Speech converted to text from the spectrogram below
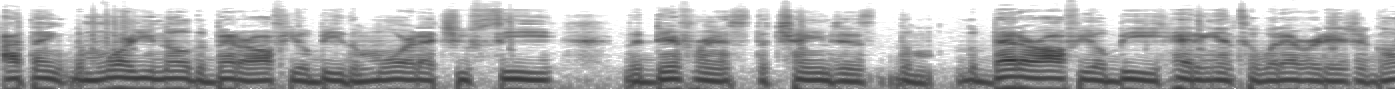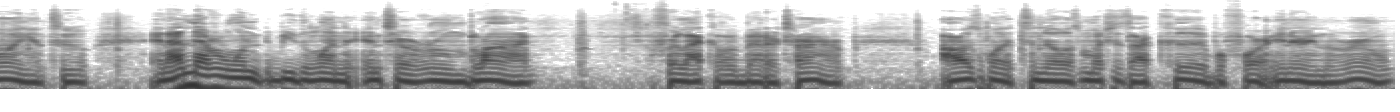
I think the more you know, the better off you'll be. The more that you see the difference, the changes, the the better off you'll be heading into whatever it is you're going into. And I never wanted to be the one to enter a room blind, for lack of a better term. I always wanted to know as much as I could before entering the room.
